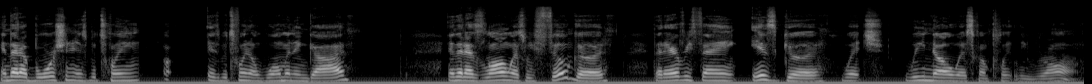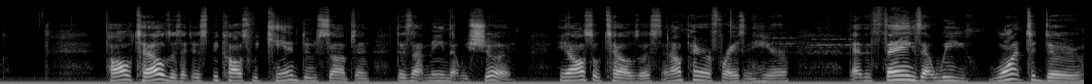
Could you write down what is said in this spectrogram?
And that abortion is between is between a woman and God, and that as long as we feel good, that everything is good, which we know is completely wrong. Paul tells us that just because we can do something does not mean that we should. He also tells us, and I'm paraphrasing here, that the things that we want to do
